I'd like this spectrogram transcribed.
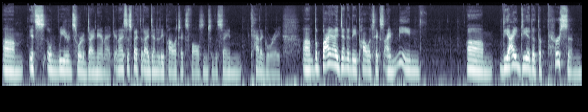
Um, it's a weird sort of dynamic, and I suspect that identity politics falls into the same category. Um, but by identity politics, I mean um, the idea that the person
